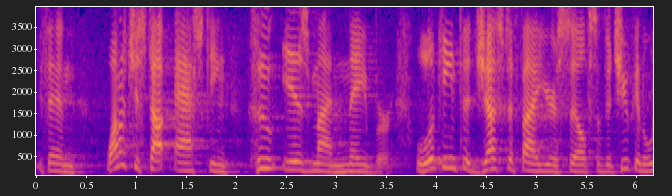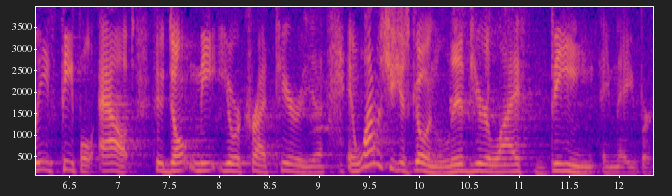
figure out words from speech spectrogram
He's saying, Why don't you stop asking, Who is my neighbor? Looking to justify yourself so that you can leave people out who don't meet your criteria. And why don't you just go and live your life being a neighbor?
